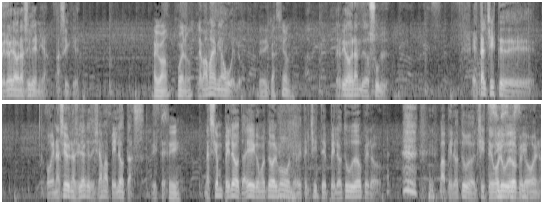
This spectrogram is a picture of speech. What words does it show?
pero era brasileña, así que Ahí va, bueno, la mamá de mi abuelo, dedicación. de Río Grande do Sul. Está el chiste de porque nació en una ciudad que se llama Pelotas, ¿viste? Sí, Nació en pelota, eh, como todo el mundo, ¿viste? El chiste pelotudo, pero. Va pelotudo, el chiste Sí, boludo, sí, sí. pero bueno.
